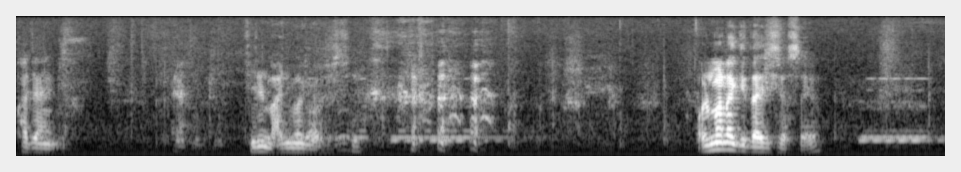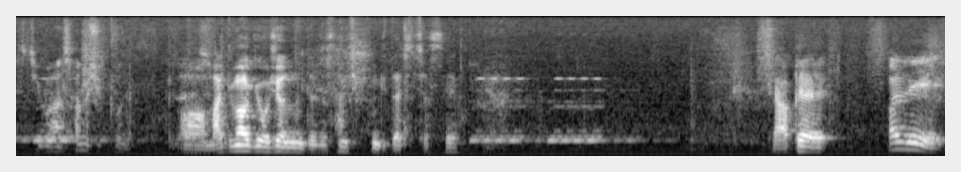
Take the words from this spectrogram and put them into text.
과장님. 제일 마지막에 오셨어요? 얼마나 기다리셨어요? 지금 한 30분. 어, 마지막에 오셨는데도 30분 기다리셨어요? 자, 앞에 빨리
